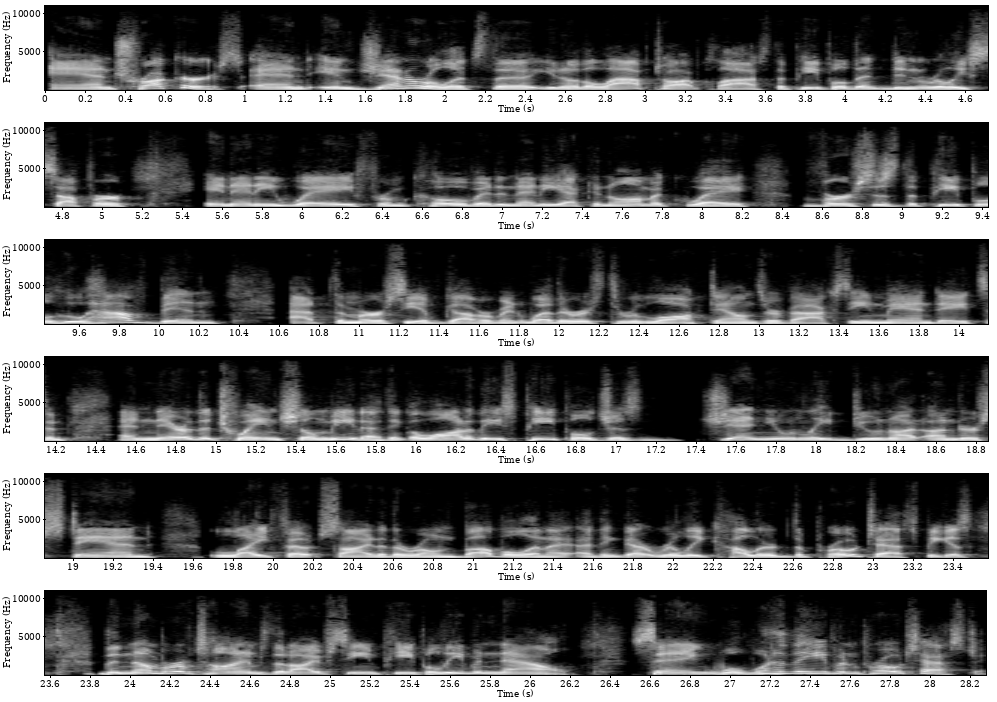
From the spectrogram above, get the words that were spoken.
and truckers. And in general, it's the you know the laptop class, the people that didn't really suffer in any way from COVID in any economic way versus the people who have been at the mercy of government government, whether it's through lockdowns or vaccine mandates. And and ne'er the twain shall meet. I think a lot of these people just genuinely do not understand life outside of their own bubble. And I, I think that really colored the protest because the number of times that I've seen people, even now, saying, well, what are they even protesting?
